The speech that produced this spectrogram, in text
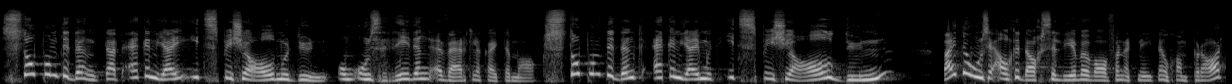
Stop om te dink dat ek en jy iets spesiaal moet doen om ons redding 'n werklikheid te maak. Stop om te dink ek en jy moet iets spesiaal doen buite ons elke dag se lewe waarvan ek net nou gaan praat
